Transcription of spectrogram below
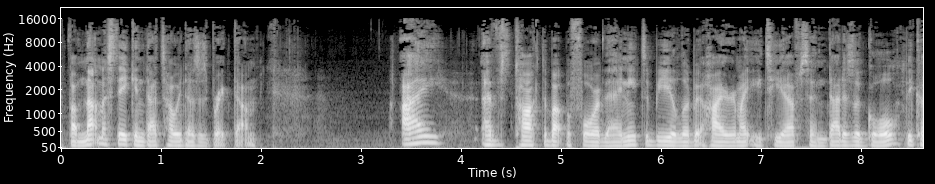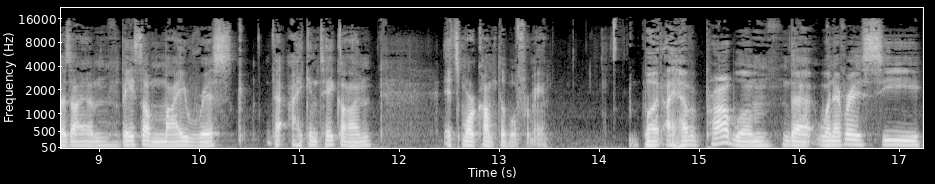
If I'm not mistaken, that's how he does his breakdown. I have talked about before that I need to be a little bit higher in my ETFs, and that is a goal because I am based on my risk that I can take on. It's more comfortable for me. But I have a problem that whenever I see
